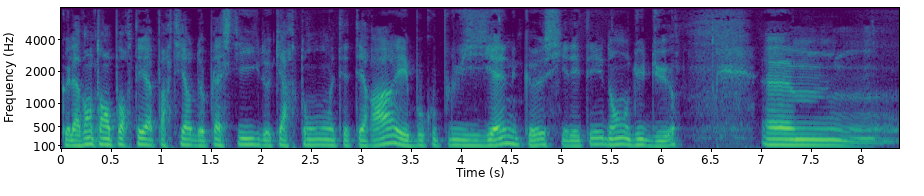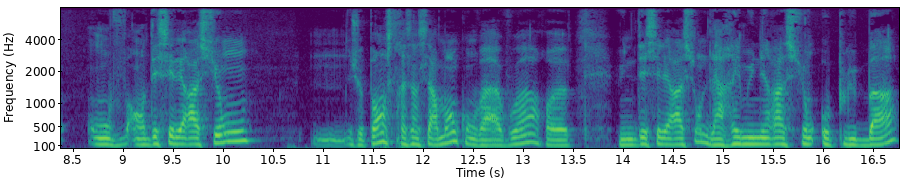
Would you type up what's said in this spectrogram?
que la vente à emporter à partir de plastique, de carton, etc. est beaucoup plus hygiène que si elle était dans du dur. Euh, en décélération, je pense très sincèrement qu'on va avoir euh, une décélération de la rémunération au plus bas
